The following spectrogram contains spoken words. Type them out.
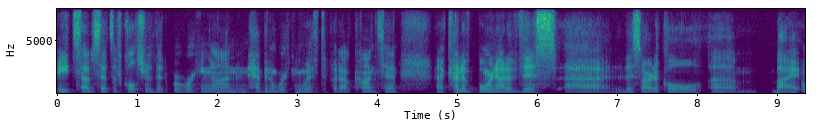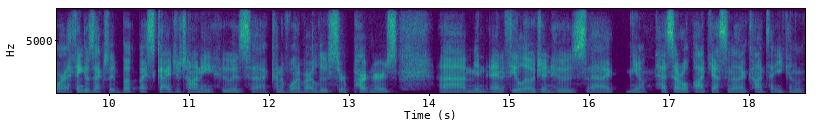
eight subsets of culture that we're working on and have been working with to put out content uh, kind of born out of this uh, this article um, by, or I think it was actually a book by Skye Jethani, who is uh, kind of one of our looser partners um, and, and, a theologian who's, uh, you know, has several podcasts and other content you can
